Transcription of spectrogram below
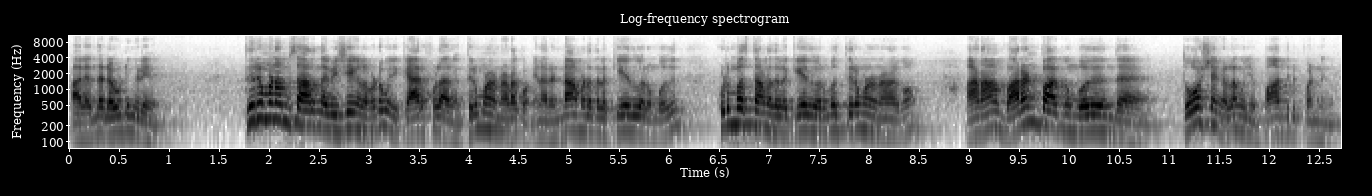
அதில் எந்த டவுட்டும் கிடையாது. திருமணம் சார்ந்த விஷயங்களை மட்டும் கொஞ்சம் கேர்ஃபுல்லாக இருக்கும் திருமணம் நடக்கும். ஏன்னா ரெண்டாம் இடத்துல கேது வரும்போது குடும்பஸ்தானத்தில் கேது வரும்போது திருமணம் நடக்கும். ஆனால் வரன் பார்க்கும்போது இந்த தோஷங்கள்லாம் கொஞ்சம் பார்த்துட்டு பண்ணுங்கள்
